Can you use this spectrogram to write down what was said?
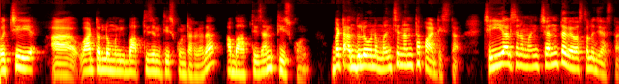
వచ్చి ఆ వాటర్లో మునిగి బాప్తిజం తీసుకుంటారు కదా ఆ బాప్తిజాన్ని తీసుకోను. బట్ అందులో ఉన్న మంచినంతా పాటిస్తా. చేయాల్సిన మంచి అంతా వ్యవస్థలో చేస్తా.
